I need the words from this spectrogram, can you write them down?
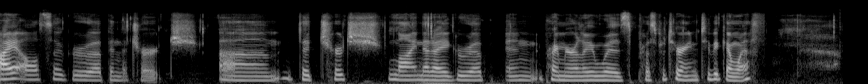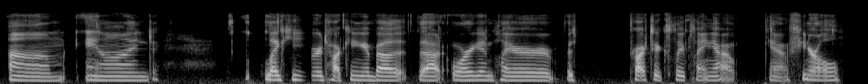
I also grew up in the church. Um, the church line that I grew up in primarily was Presbyterian to begin with. Um, and like you were talking about, that organ player was practically playing out, you know, funeral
